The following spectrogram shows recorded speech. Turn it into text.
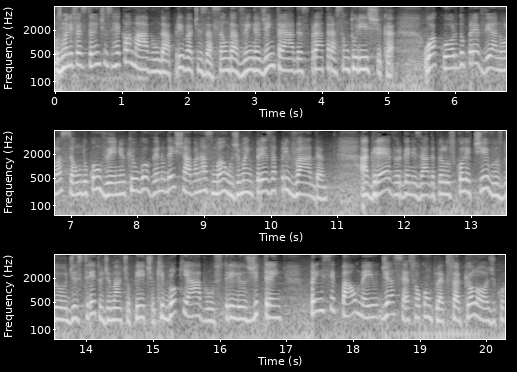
Os manifestantes reclamavam da privatização da venda de entradas para atração turística. O acordo prevê a anulação do convênio que o governo deixava nas mãos de uma empresa privada. A greve organizada pelos coletivos do distrito de Machu Picchu, que bloqueavam os trilhos de trem, principal meio de acesso ao complexo arqueológico,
